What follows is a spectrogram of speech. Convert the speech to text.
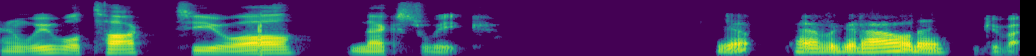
and we will talk to you all next week. Yep. Have a good holiday. Goodbye.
